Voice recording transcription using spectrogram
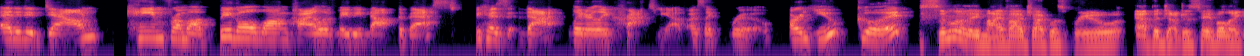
edited down came from a big old long pile of maybe not the best because that literally cracked me up. I was like, Rue, are you good? Similarly, my vibe check was Rue at the judges table, like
